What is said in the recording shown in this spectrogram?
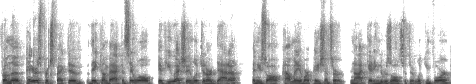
From the payer's perspective, they come back and say, well, if you actually looked at our data and you saw how many of our patients are not getting the results that they're looking for,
